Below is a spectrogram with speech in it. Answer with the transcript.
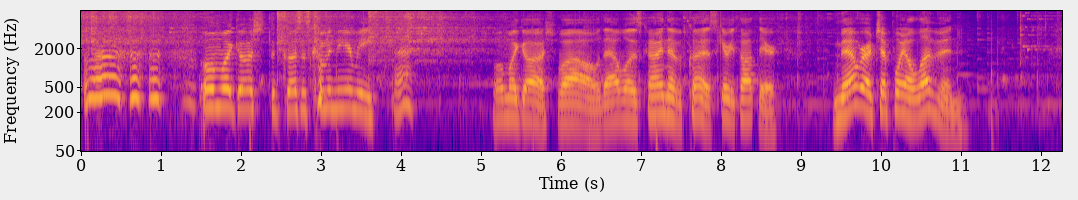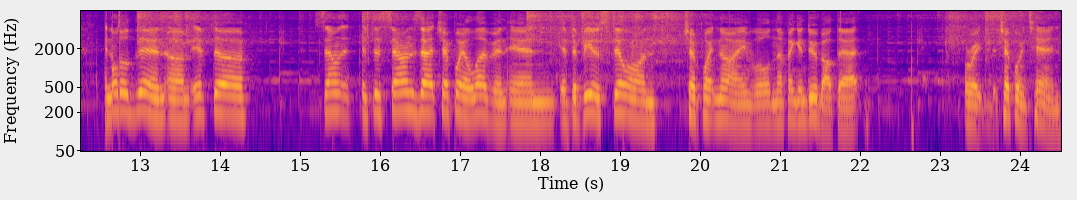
oh my gosh, the glass is coming near me. Ah. Oh my gosh, wow, that was kind of kind of scary thought there. Now we're at checkpoint 11. And also then, um, if the sound, if the sound is at checkpoint 11, and if the video is still on checkpoint 9, well, nothing can do about that. Alright, checkpoint 10.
